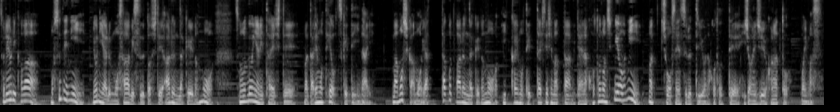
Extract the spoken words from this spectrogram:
それよりかは、もうすでに世にあるもうサービスとしてあるんだけれども、その分野に対して、まあ誰も手をつけていない。まあもしくはもうやったことあるんだけども、一回も撤退してしまったみたいなことの事業に、まあ挑戦するっていうようなことって非常に重要かなと思います。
